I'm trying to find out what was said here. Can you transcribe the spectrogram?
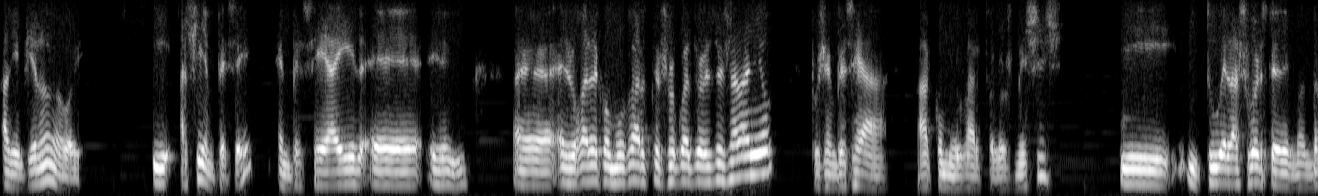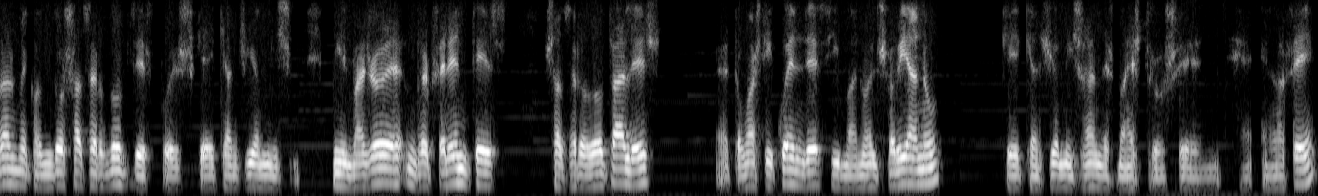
al infierno no voy. Y así empecé. Empecé a ir, eh, eh, en, lugar de comulgar tres o cuatro veces al año, pues empecé a, comulgar todos los meses. Y, tuve la suerte de encontrarme con dos sacerdotes pues que, han sido mis, mis mayores referentes sacerdotales, eh, Tomás Cicuéndez y Manuel Soriano, que, han sido mis grandes maestros en, la fe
